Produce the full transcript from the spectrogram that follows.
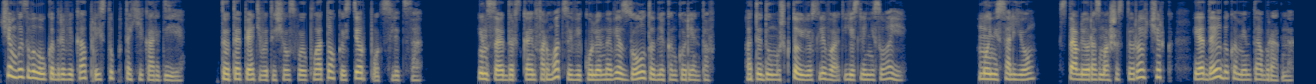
чем вызвала у кадровика приступ тахикардии. Тот опять вытащил свой платок и стер пот с лица. Инсайдерская информация, Викуля, на вес золота для конкурентов. А ты думаешь, кто ее сливает, если не свои? Мы не сольем. Ставлю размашистый росчерк и отдаю документы обратно.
